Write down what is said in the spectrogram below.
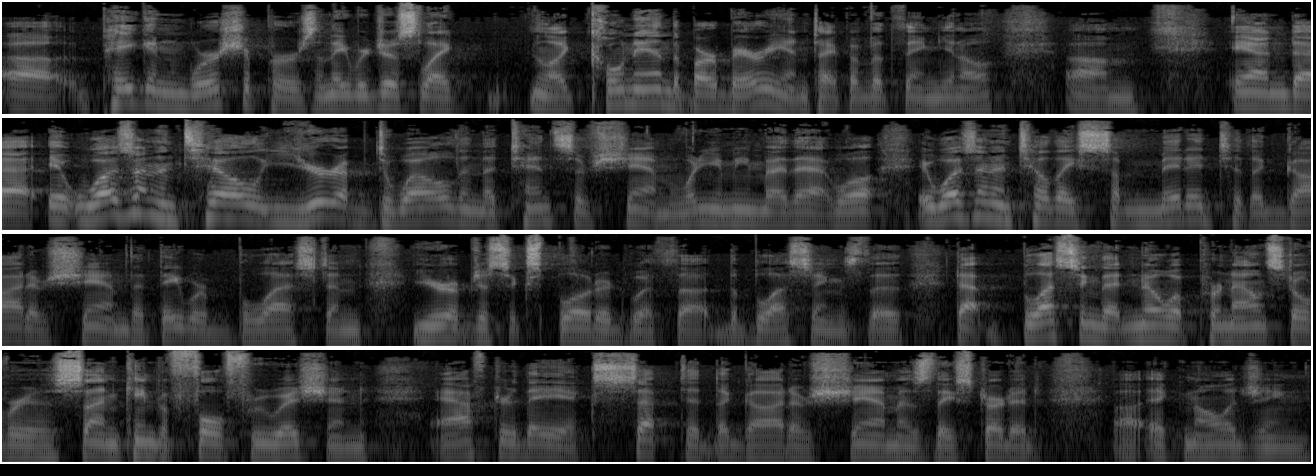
uh, pagan worshippers, and they were just like like Conan the Barbarian type of a thing, you know. Um, and uh, it wasn't until Europe dwelled in the tents of Shem. What do you mean by that? Well, it wasn't until they submitted to the God of Shem that they were blessed, and Europe just exploded with uh, the blessings. The, that blessing that Noah pronounced over his son came to full fruition after they accepted the God of Shem as they started uh, acknowledging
